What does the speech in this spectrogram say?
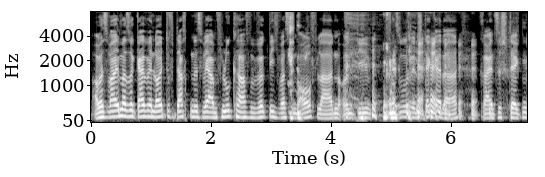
aber es war immer so geil, wenn Leute dachten, es wäre am Flughafen wirklich was zum Aufladen und die versuchen den Stecker da reinzustecken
